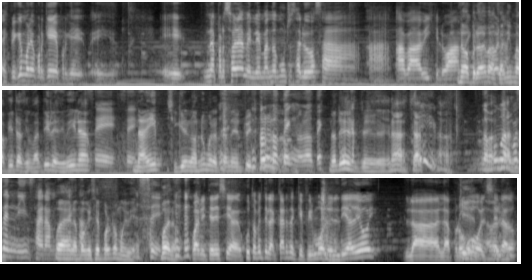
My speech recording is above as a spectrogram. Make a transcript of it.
expliquémosle por qué. Porque eh, eh, una persona me le mandó muchos saludos a, a, a Babi, que lo ama. No, pero además anima fiestas infantiles, divina. Sí, sí. Naim, si quieren los números, están en el Twitter. No, no lo tengo, no lo tengo. No tenés eh, nada, chat, Sí. nada. Lo pongo dale. después en Instagram. Bueno, porque se portó muy bien. Sí. Bueno, Bueno, y te decía, justamente la carta que firmó en el día de hoy la, la aprobó ¿Quién? el. Senado,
